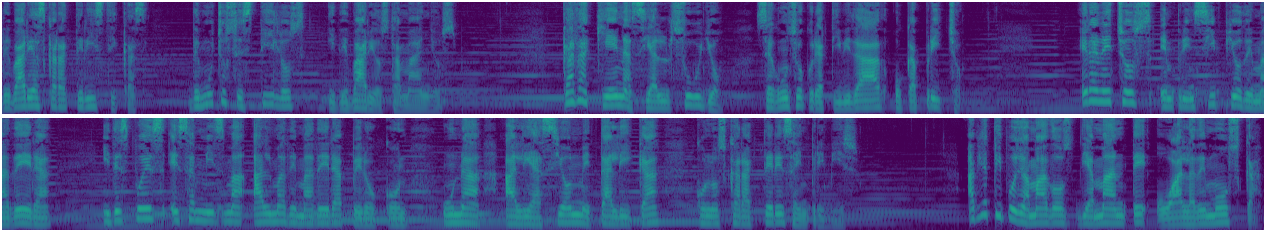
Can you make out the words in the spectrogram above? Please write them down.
de varias características, de muchos estilos y de varios tamaños. Cada quien hacía el suyo, según su creatividad o capricho eran hechos en principio de madera y después esa misma alma de madera pero con una aleación metálica con los caracteres a imprimir. Había tipos llamados diamante o ala de mosca,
